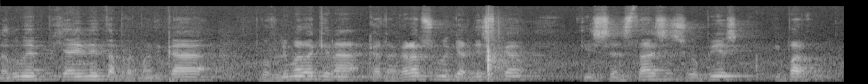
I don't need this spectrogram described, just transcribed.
Να δούμε ποια είναι τα πραγματικά προβλήματα και να καταγράψουμε και αντίστοιχα τις ενστάσεις οι οποίες υπάρχουν.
